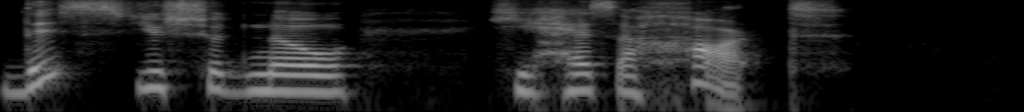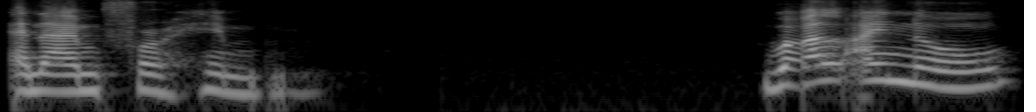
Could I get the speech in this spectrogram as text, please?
this you should know he has a heart, and I'm for him. Well, I know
